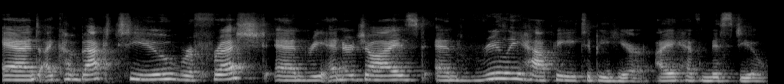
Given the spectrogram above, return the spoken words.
And I come back to you refreshed and re energized and really happy to be here. I have missed you.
